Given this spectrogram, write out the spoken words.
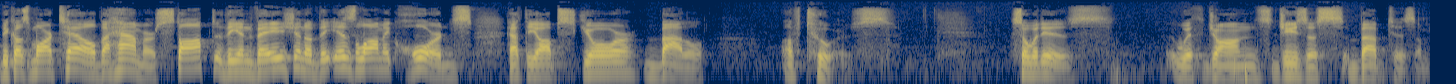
because Martel, the hammer, stopped the invasion of the Islamic hordes at the obscure Battle of Tours. So it is with John's Jesus baptism.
